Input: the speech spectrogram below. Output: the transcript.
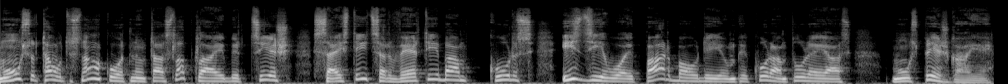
Mūsu tautas nākotne un tās labklājība ir cieši saistīts ar vērtībām, kuras izdzīvoja, pārbaudīja un pie kurām turējās mūsu priekšgājēji.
